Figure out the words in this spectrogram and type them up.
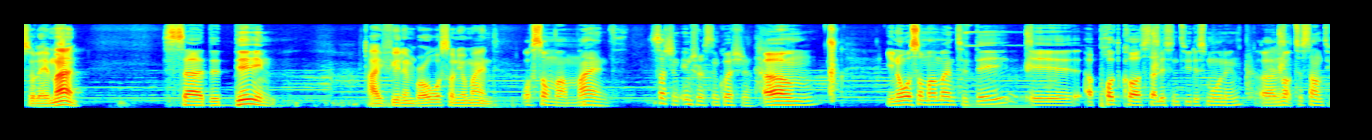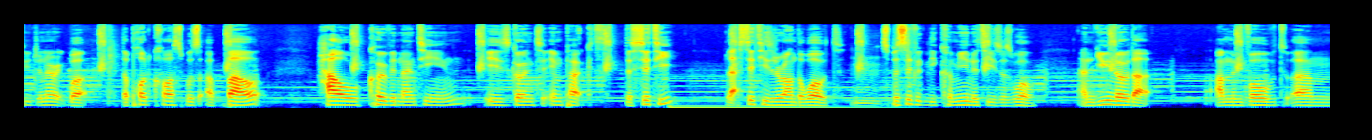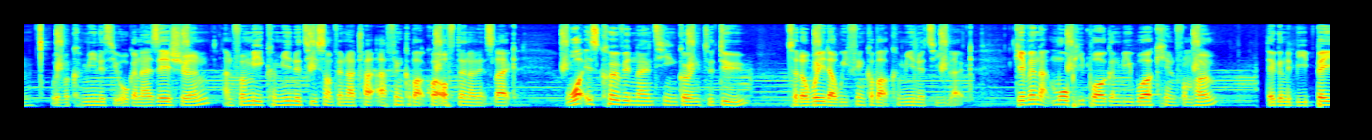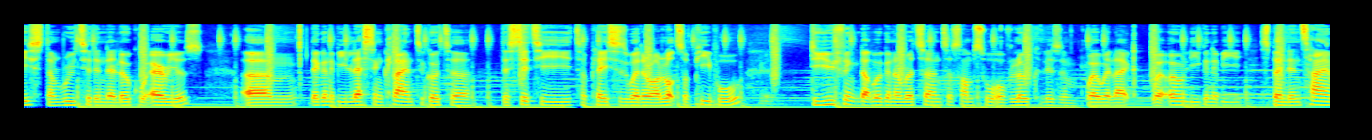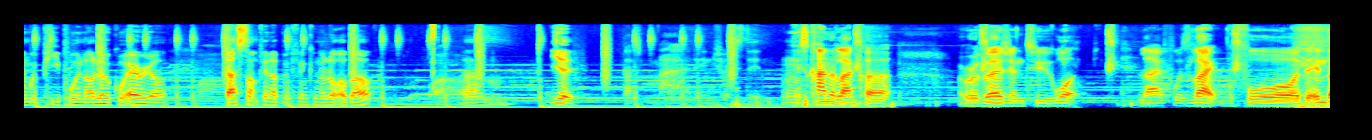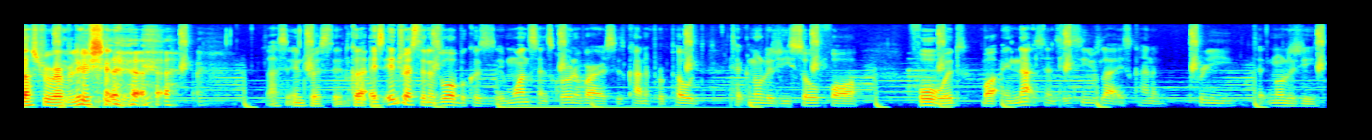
Suleiman, Saduddin, how you feeling, bro? What's on your mind? what's on my mind? Such an interesting question. Um, you know what's on my mind today? Eh, a podcast I listened to this morning. Uh. Not to sound too generic, but the podcast was about how COVID nineteen is going to impact the city, like cities around the world, Mm. specifically communities as well. And you know that I'm involved um, with a community organization, and for me, community is something I try I think about quite often. And it's like, what is COVID nineteen going to do to the way that we think about community? Like, given that more people are going to be working from home, they're going to be based and rooted in their local areas. Um, they're going to be less inclined to go to the city, to places where there are lots of people. Do you think that we're going to return to some sort of localism where we're like, we're only going to be spending time with people in our local area? Wow. That's something I've been thinking a lot about. wow. Um, yeah. That's mad interesting. Mm. It's kind of like a, a reversion to what life was like before the Industrial Revolution. That's interesting. It's interesting as well because, in one sense, coronavirus has kind of propelled technology so far forward, but in that sense, it seems like it's kind of pre-technology.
